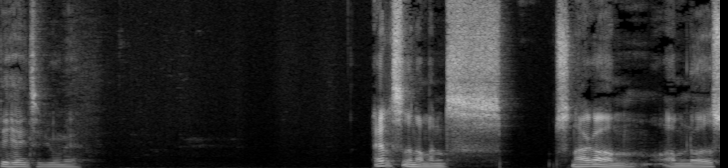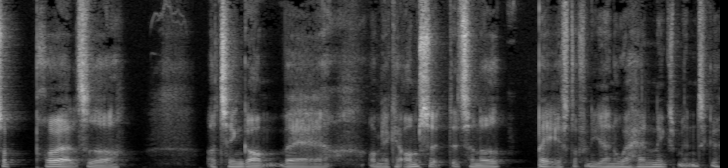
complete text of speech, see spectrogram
det her interview med? Altid når man snakker om, om noget, så prøver jeg altid at, at tænke om, hvad, om jeg kan omsætte det til noget bagefter, fordi jeg nu er handlingsmenneske.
